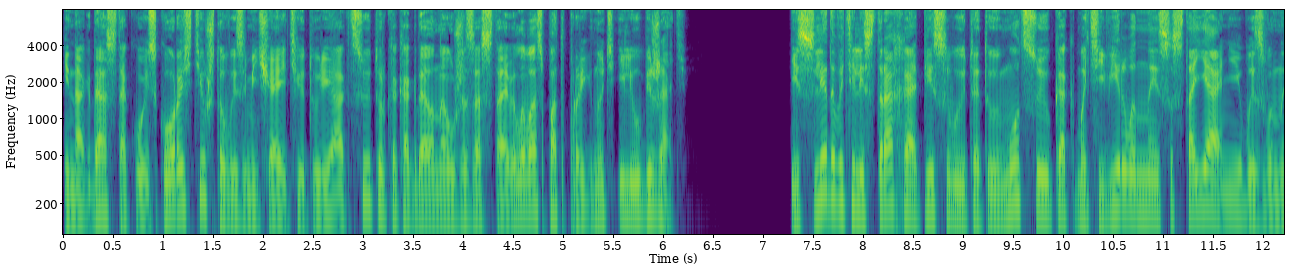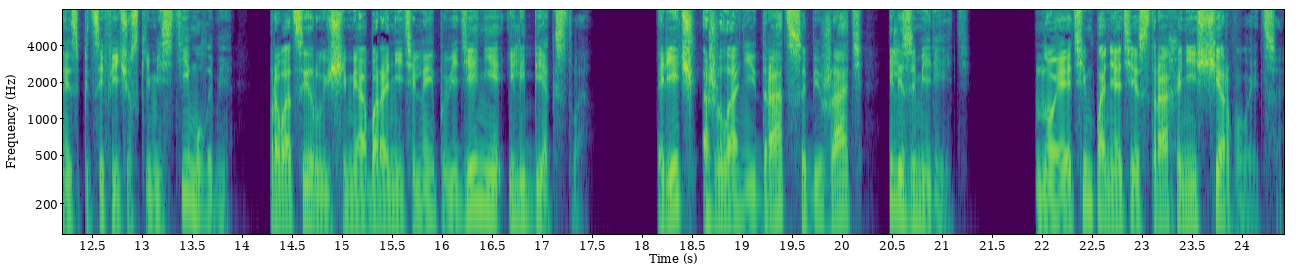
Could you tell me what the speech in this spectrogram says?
Иногда с такой скоростью, что вы замечаете эту реакцию только когда она уже заставила вас подпрыгнуть или убежать. Исследователи страха описывают эту эмоцию как мотивированное состояние, вызванное специфическими стимулами, провоцирующими оборонительное поведение или бегство. Речь о желании драться, бежать или замереть. Но этим понятие страха не исчерпывается.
